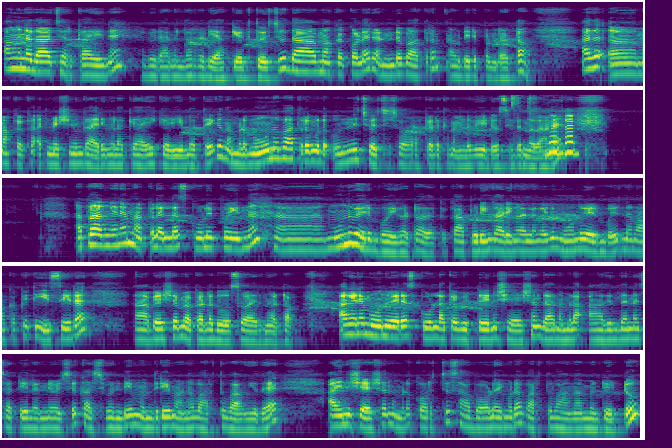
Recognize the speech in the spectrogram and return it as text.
അങ്ങനെ ദാ ചെറുക്കായിനെ വിടാനെല്ലാം റെഡിയാക്കി എടുത്തു വെച്ചു. ദാ മക്കൾക്കുള്ള രണ്ട് പാത്രം അവിടെ ഇരിപ്പുണ്ട് കേട്ടോ. അത് മക്കൾക്ക് അഡ്മിഷനും കാര്യങ്ങളൊക്കെ ആയി കഴിയുമ്പോഴത്തേക്ക് നമ്മൾ മൂന്ന് പാത്രം കൂടെ ഒന്നിച്ച് വെച്ച് ചോറൊക്കെ എടുക്കുക നമ്മൾ വീഡിയോസ് ഇടുന്നതാണ്. അപ്പോൾ അങ്ങനെ മക്കളെല്ലാം സ്കൂളിൽ പോയി ഇന്ന് മൂന്ന് പേരും പോയി കേട്ടോ. അതൊക്കെ കാപ്പുടിയും കാര്യങ്ങളെല്ലാം കഴിഞ്ഞ് മൂന്ന് പേരും പോയി. ഇന്ന് മക്കൾക്ക് ടി സിയുടെ അപേക്ഷ വെക്കേണ്ട ദിവസമായിരുന്നു കേട്ടോ. അങ്ങനെ മൂന്ന് പേരെ സ്കൂളിലൊക്കെ വിട്ടതിന് ശേഷം എന്താ നമ്മൾ ആദ്യം തന്നെ ചട്ടിയിൽ എണ്ണ ഒഴിച്ച് കശുവണ്ടിയും മുന്തിരിയുമാണ് വറുത്ത് വാങ്ങിയത്. അതിന് ശേഷം നമ്മൾ കുറച്ച് സബോളയും കൂടെ വറുത്ത് വാങ്ങാൻ വേണ്ടി ഇട്ടു.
